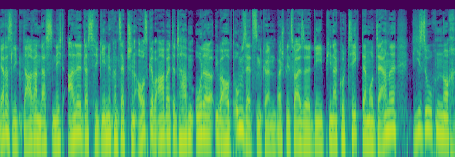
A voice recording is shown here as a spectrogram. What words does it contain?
Ja, das liegt daran, dass nicht alle das Hygienekonzept schon ausgearbeitet haben oder überhaupt umsetzen können. Beispielsweise die Pinakothek der Moderne, die suchen noch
